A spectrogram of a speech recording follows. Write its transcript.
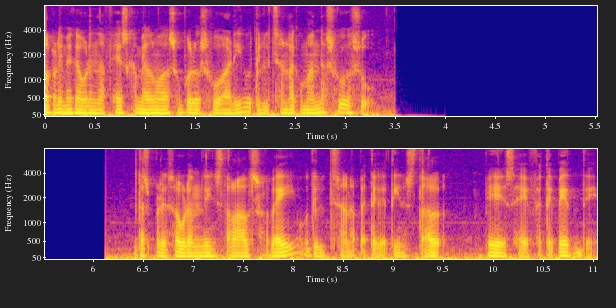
El primer que haurem de fer és canviar el mode superusuari utilitzant la comanda sudo su. Després haurem d'instal·lar el servei utilitzant apt-get install psftpd.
